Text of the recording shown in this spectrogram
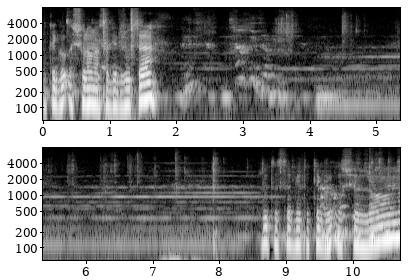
do tego eszelona sobie wrzucę. Wrzucę sobie do tego eszelona.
